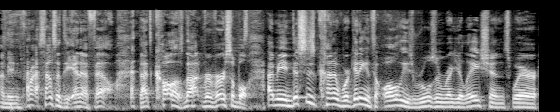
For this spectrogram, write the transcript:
I mean, it sounds like the NFL. That call is not reversible. I mean, this is kind of, we're getting into all these rules and regulations where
